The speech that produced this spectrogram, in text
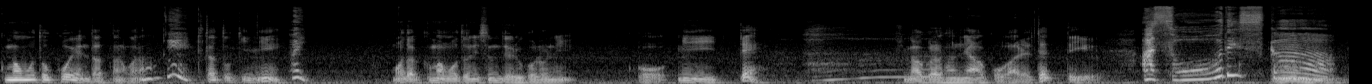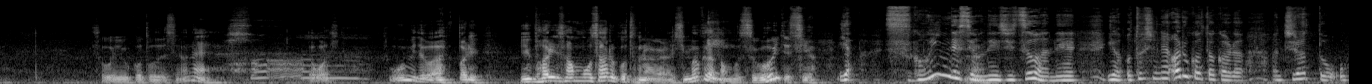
熊本公演だったのかな？ええ。来た時にはいまだ熊本に住んでる頃にこう見に行ってはあ島倉さんに憧れてっていう、あそうですか、うん。そういうことですよね。はだからそういう意味ではやっぱりひばりさんもさることながら島倉さんもすごいですよ。いやすごいんですよね、うん実はねいや私ねある方からあちらっとお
